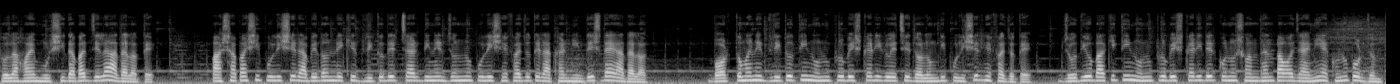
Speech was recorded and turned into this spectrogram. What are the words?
তোলা হয় মুর্শিদাবাদ জেলা আদালতে। পাশাপাশি পুলিশের আবেদন রেখে ধৃতদের চার দিনের জন্য পুলিশ হেফাজতে রাখার নির্দেশ দেয় আদালত। বর্তমানে ধৃত তিন অনুপ্রবেশকারী রয়েছে জলঙ্গি পুলিশের হেফাজতে। যদিও বাকি তিন অনুপ্রবেশকারীদের কোনো সন্ধান পাওয়া যায়নি এখনও পর্যন্ত।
